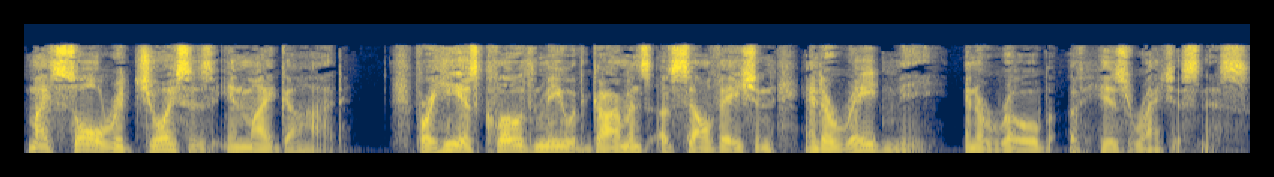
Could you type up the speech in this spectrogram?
My soul rejoices in my god. For he has clothed me with garments of salvation and arrayed me in a robe of his righteousness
